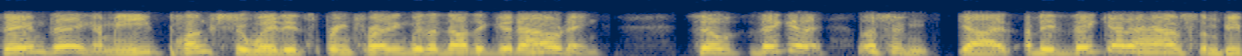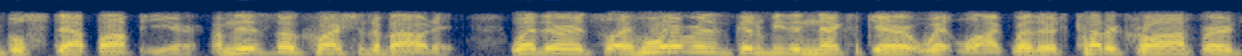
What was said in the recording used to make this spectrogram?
same thing. I mean, he punctuated spring training with another good outing. So they got to listen, guys. I mean, they got to have some people step up here. I mean, there's no question about it. Whether it's like whoever is going to be the next Garrett Whitlock, whether it's Kutter Crawford,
